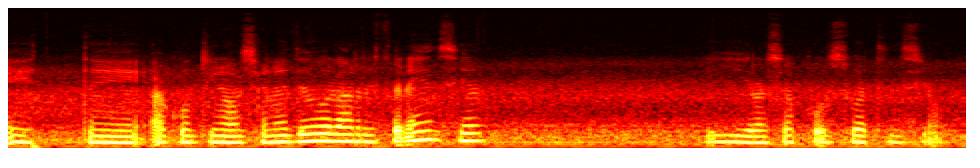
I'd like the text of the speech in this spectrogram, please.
Este, a continuación les dejo la referencia y gracias por su atención.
